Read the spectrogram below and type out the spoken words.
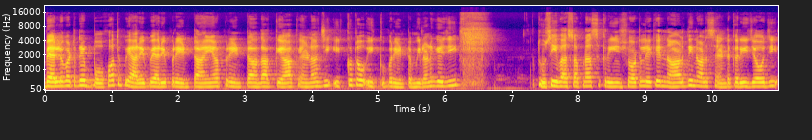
ਬੈਲਵਟ ਦੇ ਬਹੁਤ ਪਿਆਰੇ ਪਿਆਰੇ ਪ੍ਰਿੰਟ ਆਏ ਆ ਪ੍ਰਿੰਟਾਂ ਦਾ ਕਿਆ ਕਹਿਣਾ ਜੀ, ਇੱਕ ਤੋਂ ਇੱਕ ਪ੍ਰਿੰਟ ਮਿਲਣਗੇ ਜੀ। ਤੁਸੀਂ ਬਸ ਆਪਣਾ ਸਕਰੀਨਸ਼ਾਟ ਲੈ ਕੇ ਨਾਲ ਦੀ ਨਾਲ ਸੈਂਡ ਕਰੀ ਜਾਓ ਜੀ।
